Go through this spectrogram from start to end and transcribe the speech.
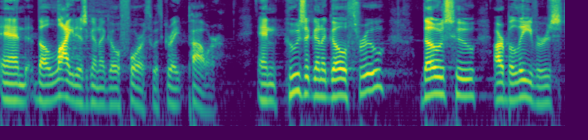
and the light is going to go forth with great power. And who's it going to go through? Those who are believers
